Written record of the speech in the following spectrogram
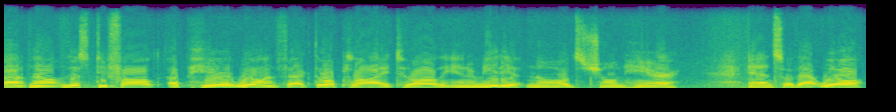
Uh, now, this default up here will, in fact, though, apply to all the intermediate nodes shown here. And so that will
